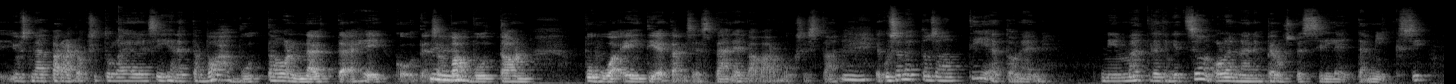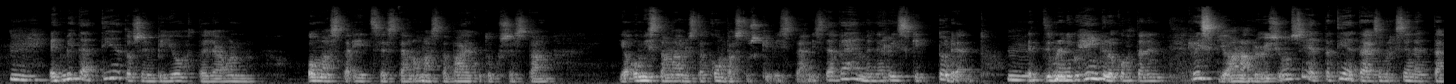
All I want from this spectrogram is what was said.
just nämä paradoksit tulee jälleen siihen, että vahvuutta on näyttää heikkoutensa. Mm. Vahvuutta on puhua ei-tietämisestään, epävarmuuksistaan. Mm. Ja kun sanoit tuon sanan tietoinen, niin mä ajattelen jotenkin, että se on olennainen peruste sille, että miksi. Mm. Että mitä tietoisempi johtaja on omasta itsestään, omasta vaikutuksestaan ja omista mahdollisista kompastuskivistään, niin sitä vähemmän ne riskit todentuu. Mm. Että niin kuin henkilökohtainen riskianalyysi on se, että tietää esimerkiksi sen, että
